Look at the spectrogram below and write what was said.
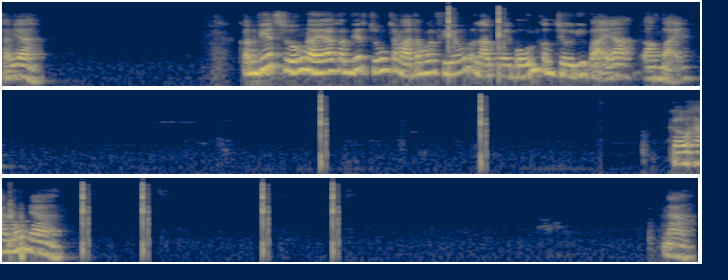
Xong chưa con viết xuống đây á con viết xuống cho vào trong cái phiếu là 14 con trừ đi 7 á bằng 7 câu 21 nha. Nào.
